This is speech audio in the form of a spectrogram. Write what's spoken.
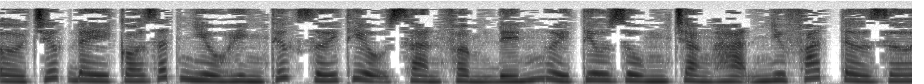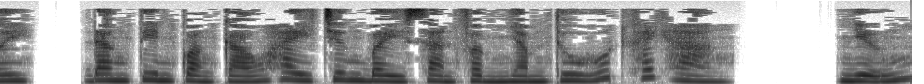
Ở trước đây có rất nhiều hình thức giới thiệu sản phẩm đến người tiêu dùng chẳng hạn như phát tờ rơi, đăng tin quảng cáo hay trưng bày sản phẩm nhằm thu hút khách hàng. Những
